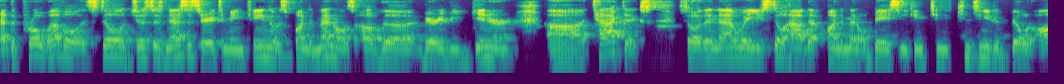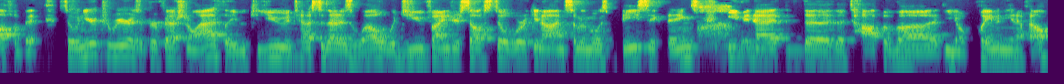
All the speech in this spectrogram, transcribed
at the pro level, it's still just as necessary to maintain those fundamentals of the very beginner uh, tactics. So then that way you still have that fundamental base and you can continue, to build off of it. So in your career as a professional athlete, could you attest to that as well? Would you find yourself still working on some of the most basic things, even at the, the top of, uh, you know, playing in the NFL?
